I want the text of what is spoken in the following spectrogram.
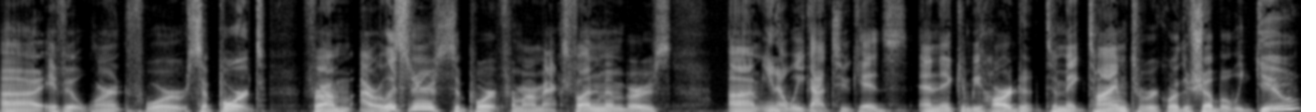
uh, if it weren't for support from our listeners, support from our Max Fun members, um, you know, we got two kids and it can be hard to make time to record the show, but we do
